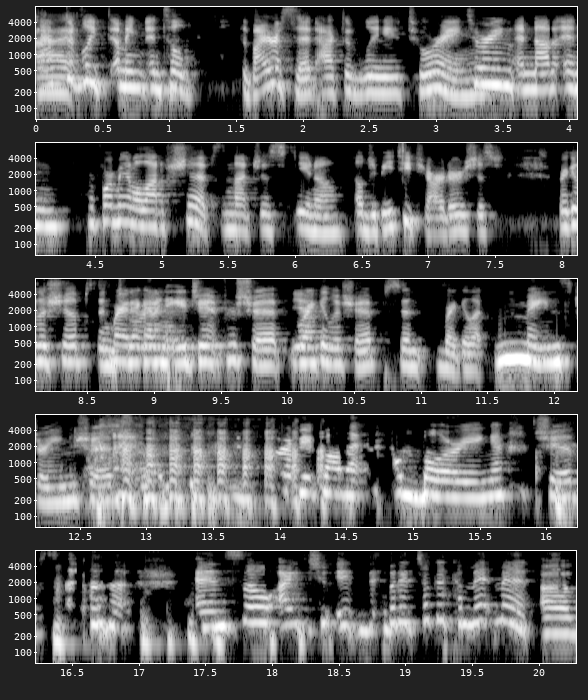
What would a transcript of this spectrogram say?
I- actively i mean until the virus hit actively touring Touring. and not and performing on a lot of ships and not just you know lgbt charters just regular ships and right. I got an agent for ship, Yeah. regular ships, and regular mainstream ships. whatever you call it, boring ships. and so I, it, but it took a commitment of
